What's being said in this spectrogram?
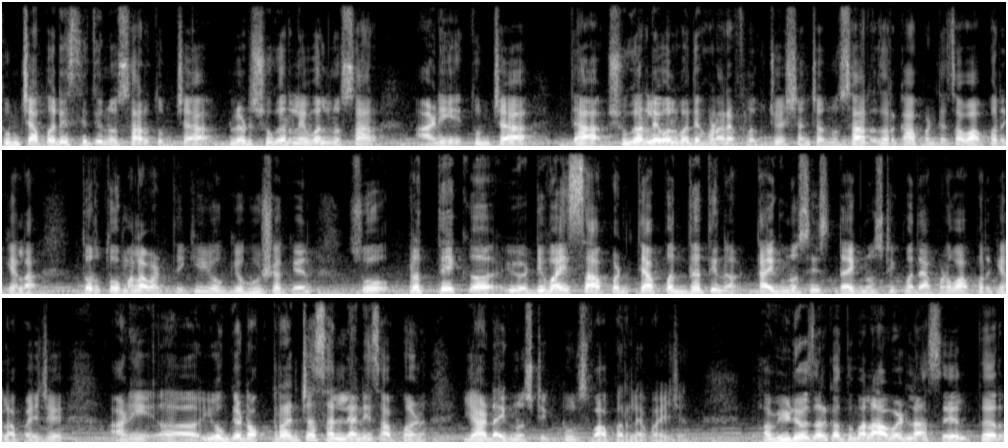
तुमच्या परिस्थितीनुसार तुमच्या ब्लड शुगर लेवलनुसार आणि तुमच्या त्या शुगर लेवलमध्ये होणाऱ्या फ्लक्च्युएशनच्या नुसार जर का आपण त्याचा वापर केला तर तो मला वाटते की योग्य होऊ शकेल. सो प्रत्येक डिव्हाइसचा आपण त्या पद्धतीनं डायग्नोसिस डायग्नोस्टिकमध्ये आपण वापर केला पाहिजे आणि योग्य डॉक्टरांच्या सल्ल्यानेच आपण या डायग्नोस्टिक टूल्स वापरल्या पाहिजेत. हा व्हिडिओ जर का तुम्हाला आवडला असेल तर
